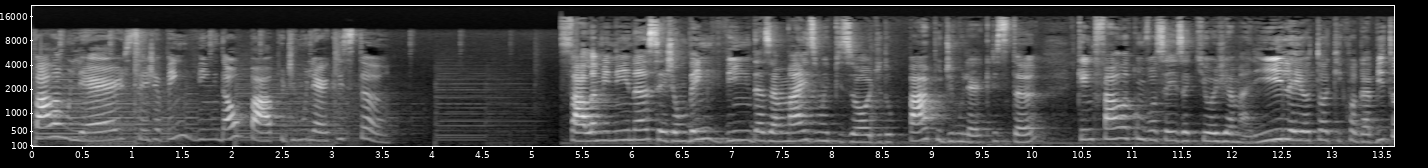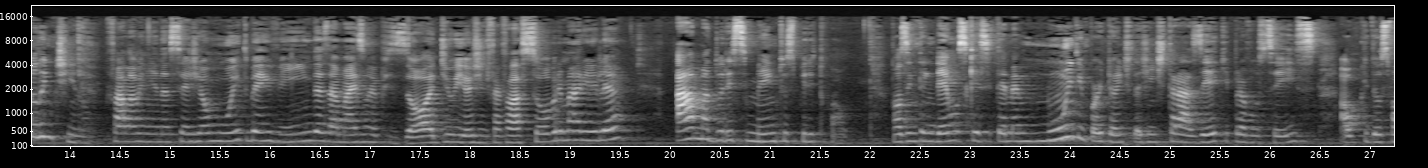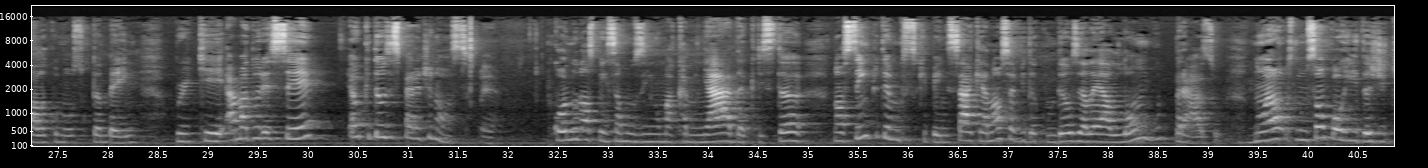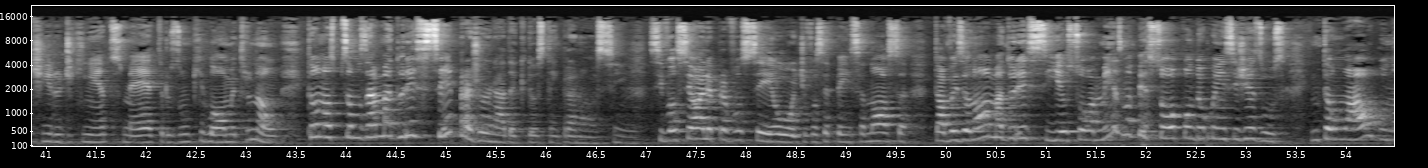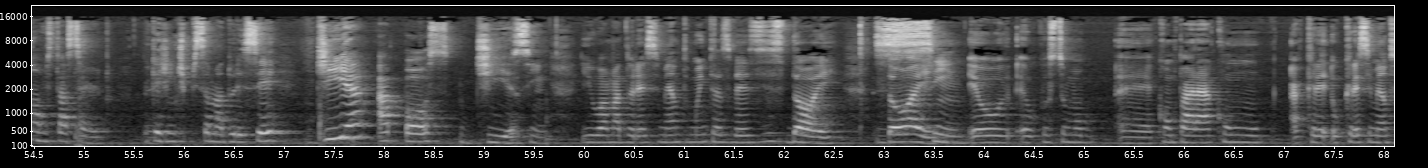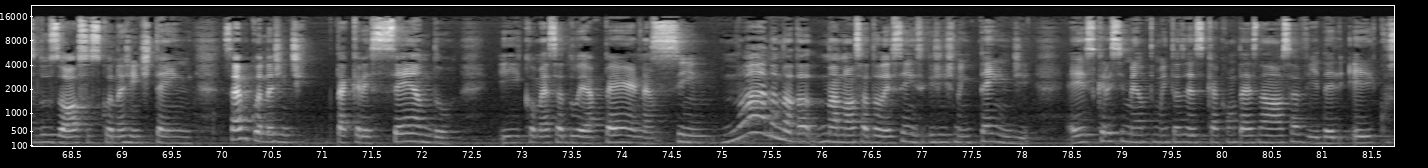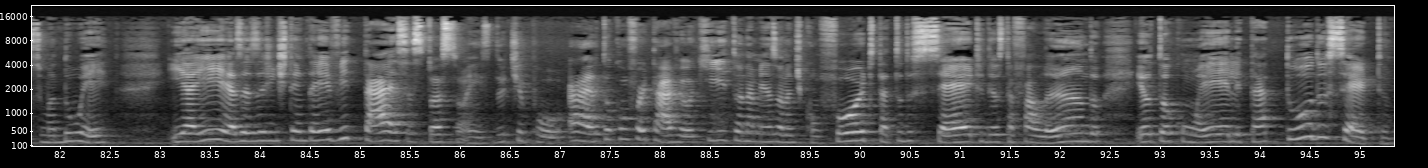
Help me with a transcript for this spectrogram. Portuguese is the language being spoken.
Fala mulher, seja bem-vinda ao Papo de Mulher Cristã. Fala meninas, sejam bem-vindas a mais um episódio do Papo de Mulher Cristã. Quem fala com vocês aqui hoje é a Marília e eu tô aqui com a Gabi Tolentino. Fala meninas, sejam muito bem-vindas a mais um episódio e hoje a gente vai falar sobre Marília. Amadurecimento espiritual. Nós entendemos que esse tema é muito importante da gente trazer aqui para vocês, algo que Deus fala conosco também, porque amadurecer é o que Deus espera de nós. É. Quando nós pensamos em uma caminhada cristã, nós sempre temos que pensar que a nossa vida com Deus ela é a longo prazo. Não, é, não são corridas de tiro de 500 metros, um quilômetro, não. Então nós precisamos amadurecer para a jornada que Deus tem para nós. Sim. Se você olha para você hoje, você pensa, nossa, talvez eu não amadureci, eu sou a mesma pessoa quando eu conheci Jesus. Então algo não está certo. Porque a gente precisa amadurecer dia após dia. Sim. E o amadurecimento muitas vezes dói. Dói. Sim. Eu, eu costumo é, comparar com cre o crescimento dos ossos quando a gente tem. Sabe quando a gente tá crescendo e começa a doer a perna? Sim. Lá na, na, na, nossa adolescência, que a gente não entende, é esse crescimento muitas vezes que acontece na nossa vida. Ele, ele costuma doer. E aí, às vezes a gente tenta evitar essas situações, do tipo, ah, eu tô confortável aqui, tô na minha zona de conforto, tá tudo certo, Deus tá falando, eu tô com Ele, tá tudo certo.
